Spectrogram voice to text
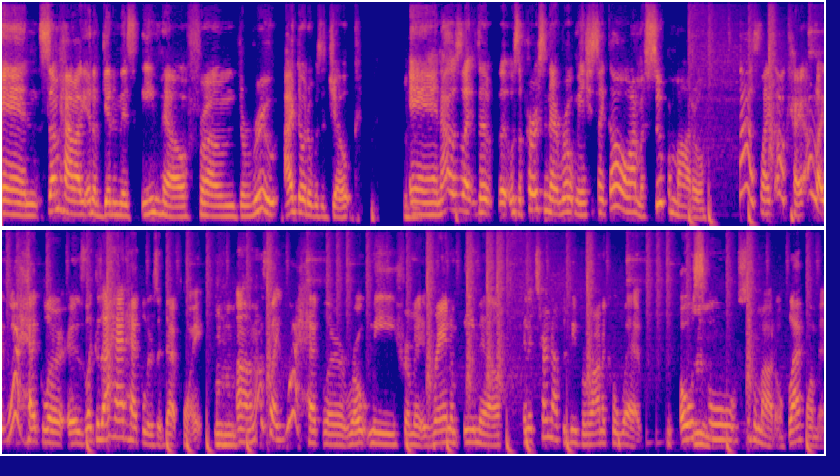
And somehow I end up getting this email from the root. I thought it was a joke. Mm-hmm. And I was like, the, it was a person that wrote me, and she's like, "Oh, I'm a supermodel." I was like, okay. I'm like, what heckler is like? Because I had hecklers at that point. Mm-hmm. Um, I was like, what heckler wrote me from a random email, and it turned out to be Veronica Webb, old mm. school supermodel, black woman.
